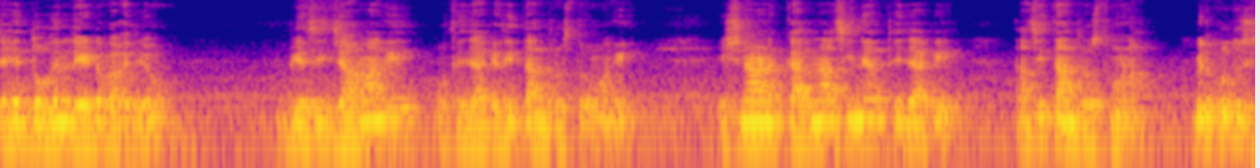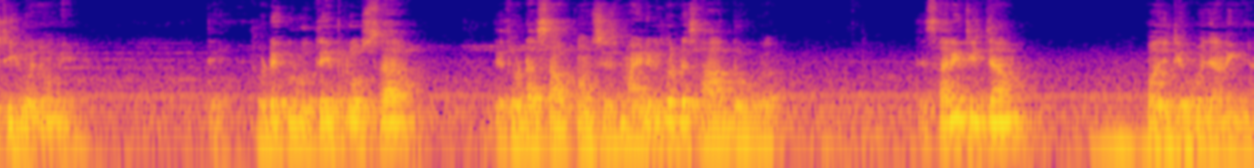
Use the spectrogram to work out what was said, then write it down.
ਚਾਹੇ 2 ਦਿਨ ਲੇਟ ਵਗ ਜਿਓ, ਵੀ ਅਸੀਂ ਜਾਵਾਂਗੇ, ਉੱਥੇ ਜਾ ਕੇ ਅਸੀਂ ਤੰਦਰੁਸਤ ਹੋਵਾਂਗੇ। ਇਸ਼ਨਾਨ ਕਰਨਾ ਸੀ ਨੇ ਉੱਥੇ ਜਾ ਕੇ, ਤਾਂ ਅਸੀਂ ਤੰਦਰੁਸਤ ਹੋਣਾ। ਬਿਲਕੁਲ ਤੁਸੀਂ ਠੀਕ ਹੋ ਜਾਓਗੇ। ਤੇ ਤੁਹਾਡੇ ਗੁਰੂ ਤੇ ਭਰੋਸਾ, ਤੇ ਤੁਹਾਡਾ ਸਬਕੌਂਸ਼ੀਅਸ ਮਾਈਂਡ ਵੀ ਤੁਹਾਡੇ ਸਾਥ ਦੇਊਗਾ। ਤੇ ਸਾਰੀ ਚੀਜ਼ਾਂ ਪੋਜ਼ਿਟਿਵ ਹੋ ਜਾਣਗੀਆਂ।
